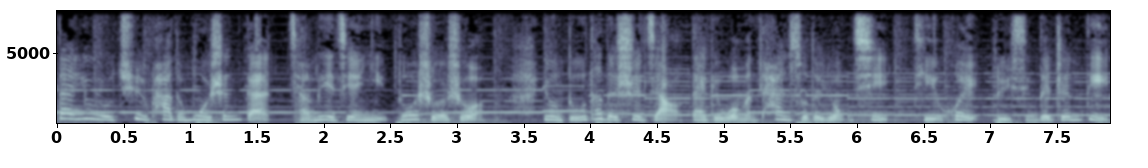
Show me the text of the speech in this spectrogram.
但又有惧怕的陌生感，强烈建议多说说，用独特的视角带给我们探索的勇气，体会旅行的真谛。”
